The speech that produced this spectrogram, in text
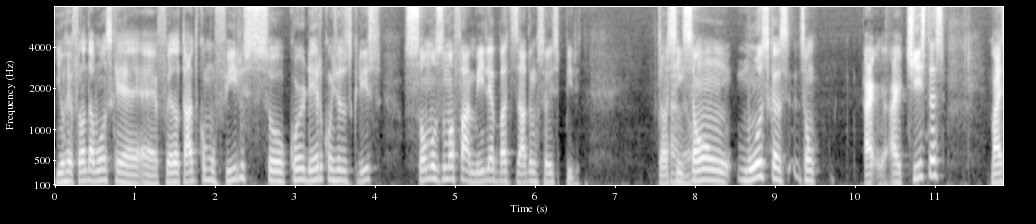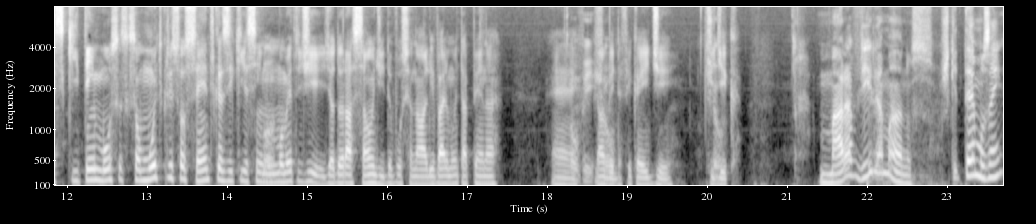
E o refrão da música é, é Fui adotado como filho, sou cordeiro com Jesus Cristo, somos uma família batizada no seu Espírito. Então, assim, são músicas, são ar artistas, mas que tem músicas que são muito cristocêntricas e que, assim, no momento de, de adoração, de devocional ali, vale muito a pena é, Ouvir, dar uma vida. Fica aí de, de dica. Maravilha, manos. Acho que temos, hein?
